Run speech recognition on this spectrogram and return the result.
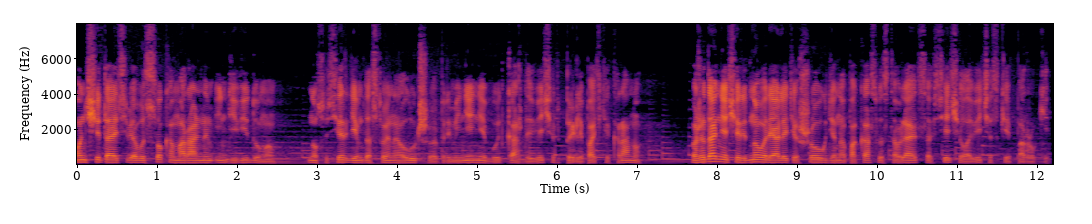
Он считает себя высокоморальным индивидуумом, но с усердием достойного лучшего применения будет каждый вечер прилипать к экрану в ожидании очередного реалити-шоу, где на показ выставляются все человеческие пороки,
